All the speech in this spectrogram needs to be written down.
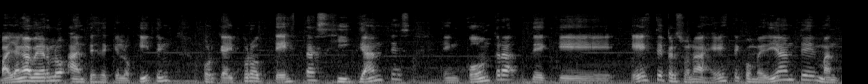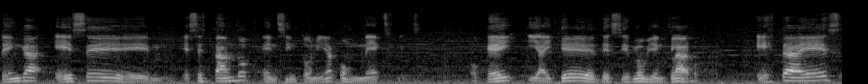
Vayan a verlo antes de que lo quiten porque hay protestas gigantes en contra de que este personaje, este comediante, mantenga ese, ese stand-up en sintonía con Netflix. ¿Ok? Y hay que decirlo bien claro. Esta es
